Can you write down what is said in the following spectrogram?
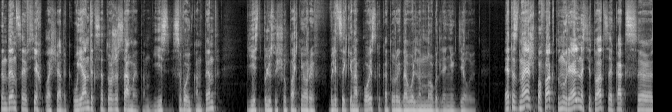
тенденция всех площадок. У Яндекса то же самое. Там есть свой контент, есть плюс еще партнеры в лице Кинопоиска, которые довольно много для них делают. Это, знаешь, по факту, ну, реально ситуация как с э,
